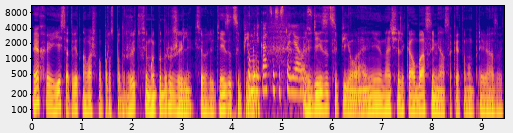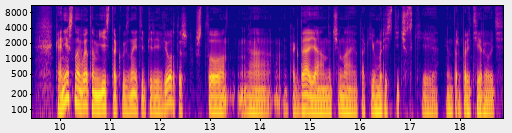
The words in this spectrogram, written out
эхо есть ответ на ваш вопрос подружить. Все, мы подружили, все, людей зацепило. Коммуникация состоялась. Людей зацепило, они начали колбасы и мясо к этому привязывать. Конечно, в этом есть так такой, знаете, перевертыш, что э, когда я начинаю так юмористически интерпретировать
